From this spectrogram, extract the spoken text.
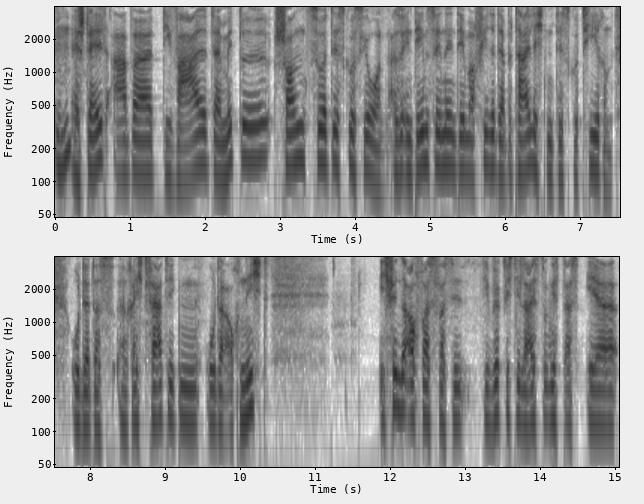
Mhm. Er stellt aber die Wahl der Mittel schon zur Diskussion. Also in dem Sinne, in dem auch viele der Beteiligten diskutieren oder das rechtfertigen oder auch nicht. Ich finde auch was, was die, die wirklich die Leistung ist, dass er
